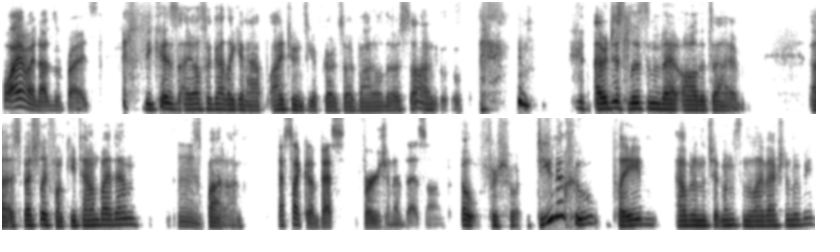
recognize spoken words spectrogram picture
Why am I not surprised? because I also got like an app iTunes gift card, so I bought all those songs. I would just listen to that all the time, uh, especially Funky Town by them. Hmm. Spot on. That's like the best version of that song. Oh, for sure. Do you know who played Alvin and the Chipmunks in the live action movie?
